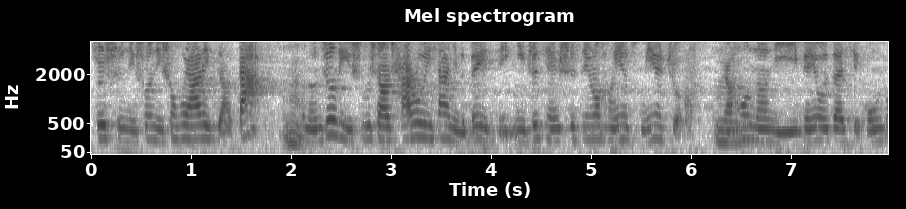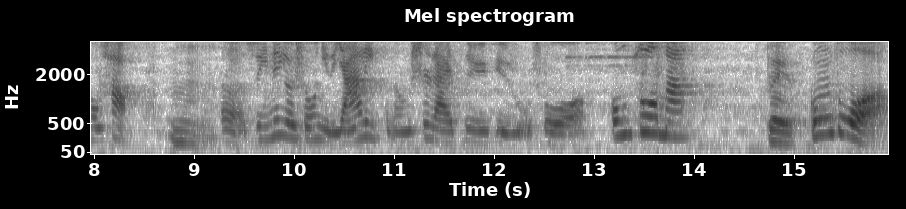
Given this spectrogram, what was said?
就是你说你生活压力比较大，可能这里是不是要插入一下你的背景？你之前是金融行业从业者，然后呢，你一边又在写公众号，嗯，呃，所以那个时候你的压力可能是来自于，比如说工作吗？对，工作，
